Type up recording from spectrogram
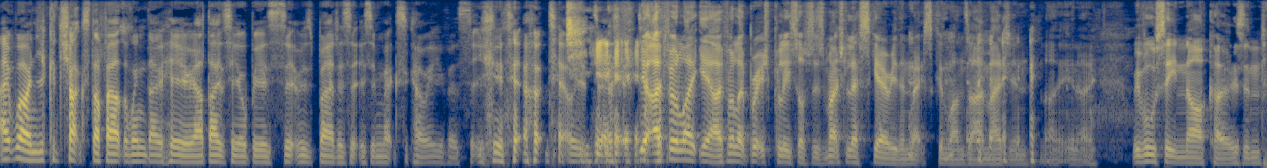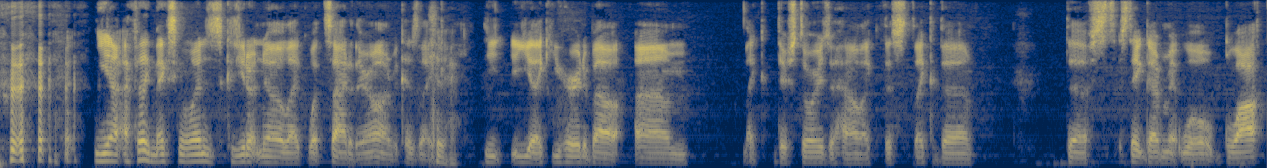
Hey, well, and you can chuck stuff out the window here. I don't think it'll be as as bad as it is in Mexico either. So you can tell, tell you. yeah. Yeah, I feel like yeah, I feel like British police officers are much less scary than Mexican ones. I imagine. Like, you know, we've all seen Narcos, and Yeah, I feel like Mexican ones because you don't know like what side they're on because like Yeah. you, you like you heard about um like their stories of how like this like the the state government will block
